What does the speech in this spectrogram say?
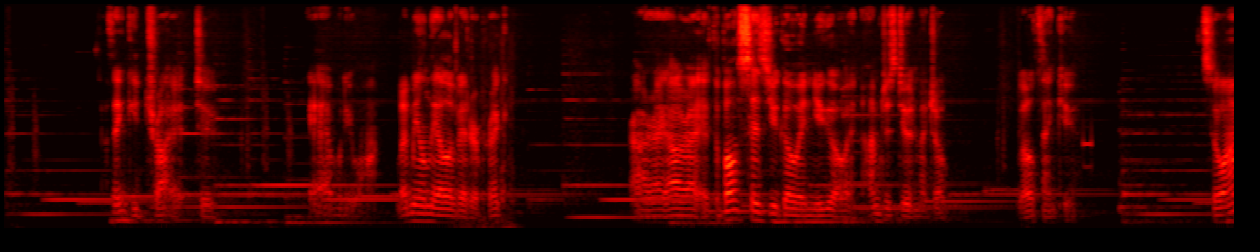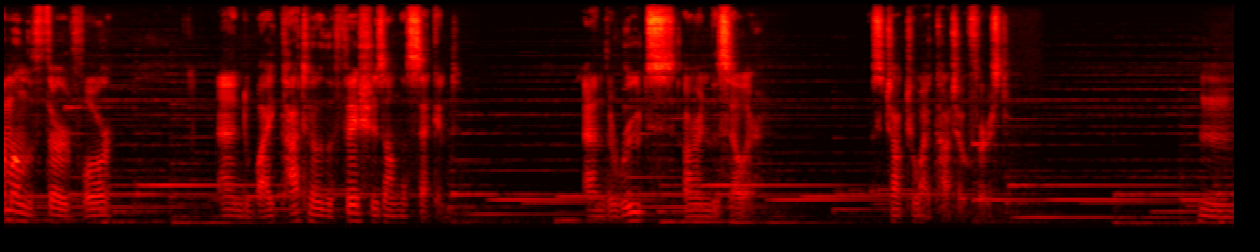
I think he'd try it too. Yeah, what do you want? Let me on the elevator, prick. Alright, alright. If the boss says you go in, you go in. I'm just doing my job. Well, thank you. So I'm on the third floor, and Waikato the fish is on the second. And the roots are in the cellar. Let's talk to Waikato first. Hmm.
